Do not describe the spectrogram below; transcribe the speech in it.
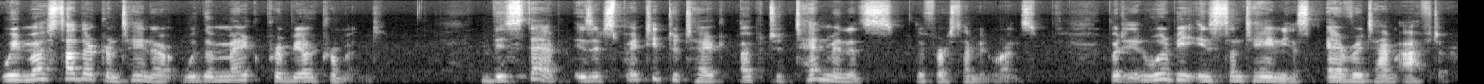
we must start the container with the make prebuild command. This step is expected to take up to 10 minutes the first time it runs, but it will be instantaneous every time after.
